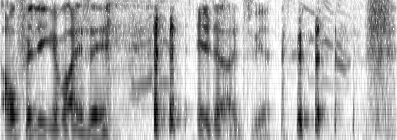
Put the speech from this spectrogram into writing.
auffälligerweise älter als wir.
